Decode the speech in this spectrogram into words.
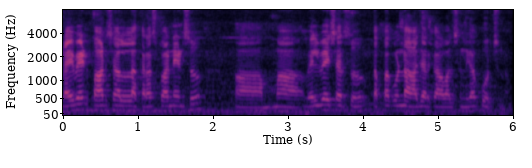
ప్రైవేట్ పాఠశాలల కరస్పాండెంట్సు మా వెల్వేషర్స్ తప్పకుండా హాజరు కావాల్సిందిగా కోరుచున్నాం.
